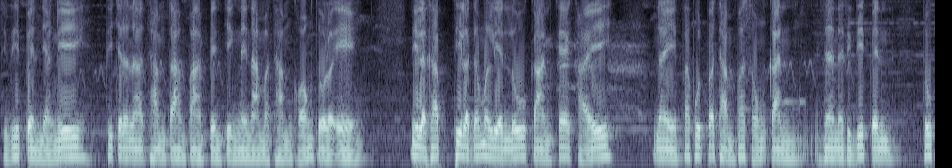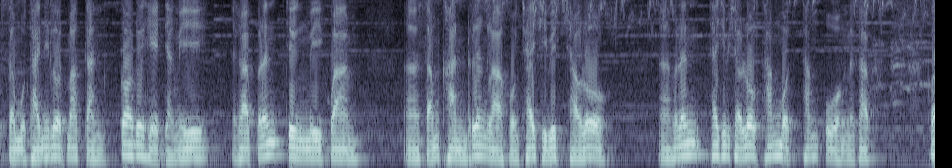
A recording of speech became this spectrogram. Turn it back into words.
สิ่งที่เป็นอย่างนี้ พิจารณาธรรมตามความเป็นจริงในนามธรรมของตัวเราเอง นี่แหละครับที่เราต้องมาเรียนรู้การแก้ไขในพระพุทธพระธรรมพระสงฆ์กัน ในสิ่งที่เป็นทุกสมุทัยนิโรธมากกัน ก็ด้วยเหตุอย่างนี้นะครับเพราะนั้นจึงมีความสำคัญเรื่องราวของใช้ชีวิตชาวโลก เพราะนั้นใช้ชีวิตชาวโลกทั้งหมดทั้งปวงนะครับ ก็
